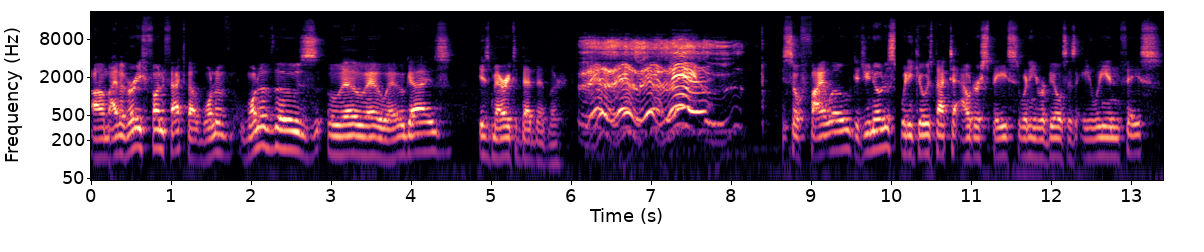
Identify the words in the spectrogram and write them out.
Um, I have a very fun fact about one of one of those oh, oh, oh, oh guys is married to Bette Midler. So Philo, did you notice when he goes back to outer space when he reveals his alien face?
